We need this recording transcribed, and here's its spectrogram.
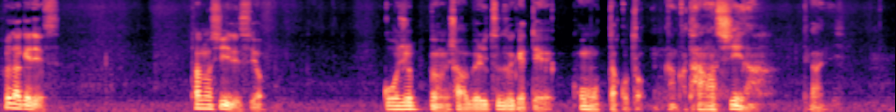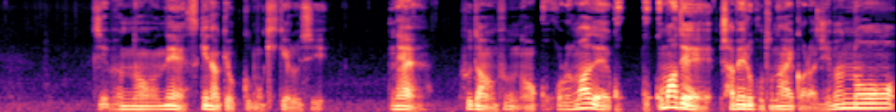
それだけです。楽しいですよ。50分喋り続けて思ったこと。なんか楽しいなって感じ。自分のね、好きな曲も聴けるし、ね、普段、ふんあこれまでこ、ここまで喋ることないから自分の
